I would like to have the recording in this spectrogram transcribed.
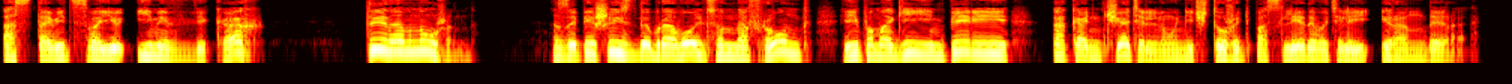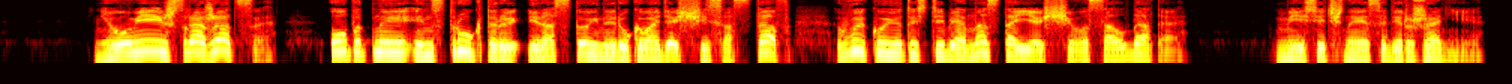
Оставить свое имя в веках? Ты нам нужен. Запишись добровольцем на фронт и помоги империи окончательно уничтожить последователей Ирандера. Не умеешь сражаться? Опытные инструкторы и достойный руководящий состав выкуют из тебя настоящего солдата. Месячное содержание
